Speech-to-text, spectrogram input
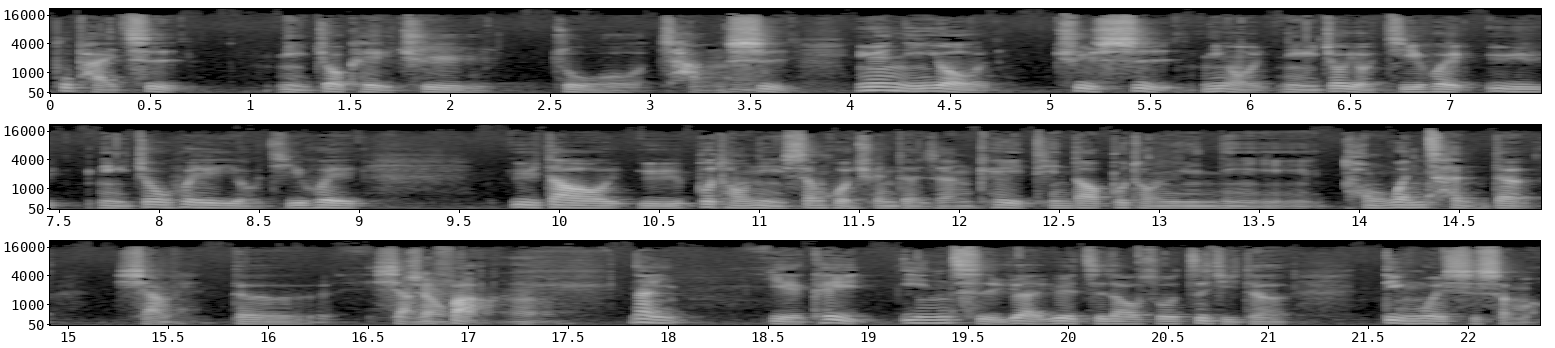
不排斥，你就可以去做尝试，嗯、因为你有去试，你有你就有机会遇，你就会有机会。遇到与不同你生活圈的人，可以听到不同于你同温层的想的想法，想法，嗯，那也可以因此越来越知道说自己的定位是什么，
